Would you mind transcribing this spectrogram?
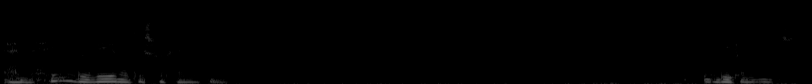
En heel de wereld is vergeven. In die van ons.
